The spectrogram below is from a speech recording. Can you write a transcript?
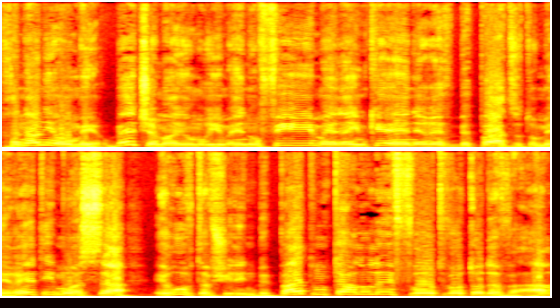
חנניה אומר, בית שמאי אומרים אין אופים, אלא אם כן ערב בפת. זאת אומרת, אם הוא עשה עירוב תבשילין בפת, מותר לו לאפות, ואותו דבר,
